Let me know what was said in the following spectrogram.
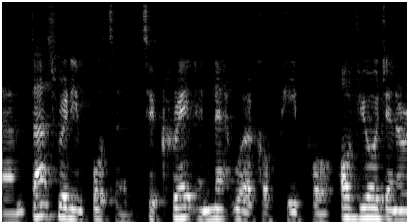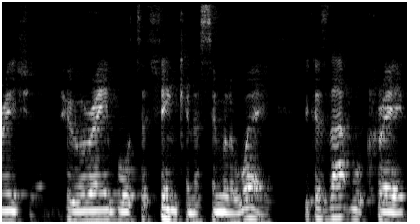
Um, that's really important to create a network of people of your generation who are able to think in a similar way, because that will create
